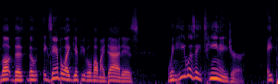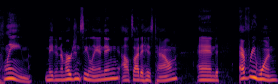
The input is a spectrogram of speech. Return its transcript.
love the the example I give people about my dad is when he was a teenager, a plane made an emergency landing outside of his town, and everyone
